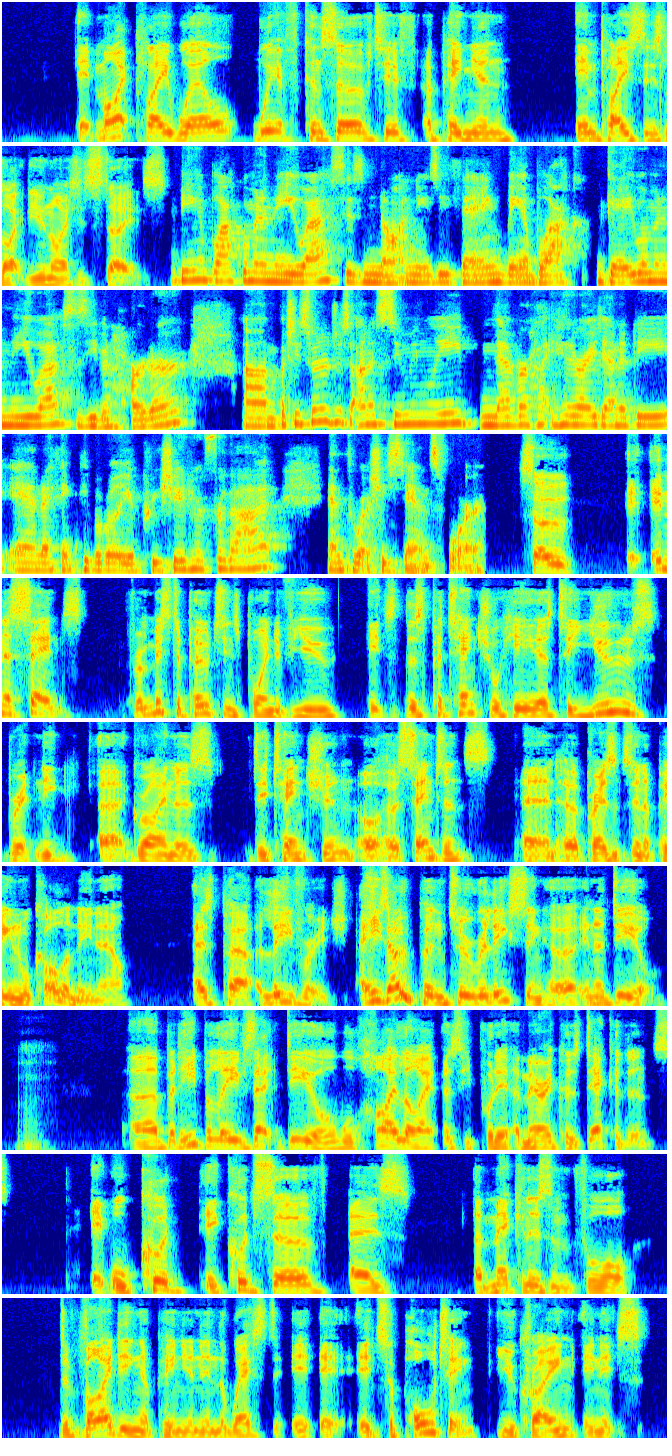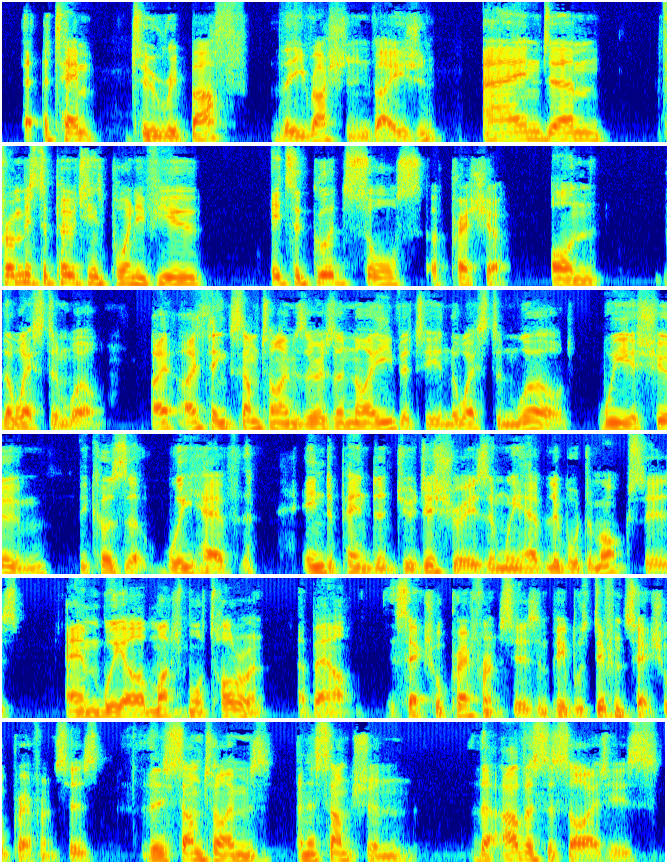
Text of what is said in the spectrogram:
it might play well with conservative opinion in places like the United States. Being a black woman in the US is not an easy thing. Being a black gay woman in the US is even harder. Um, but she sort of just unassumingly never hid her identity. And I think people really appreciate her for that and for what she stands for. So, in a sense, from Mr. Putin's point of view, it's there's potential here to use Brittney uh, Griner's detention or her sentence and her presence in a penal colony now as per leverage. He's open to releasing her in a deal. Mm. Uh, but he believes that deal will highlight, as he put it, America's decadence. It will could it could serve as a mechanism for dividing opinion in the West in supporting Ukraine in its attempt to rebuff the Russian invasion. And um, from Mr. Putin's point of view, it's a good source of pressure on the Western world. I, I think sometimes there is a naivety in the Western world. We assume because that we have independent judiciaries and we have liberal democracies and we are much more tolerant about sexual preferences and people's different sexual preferences, there's sometimes an assumption that other societies,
